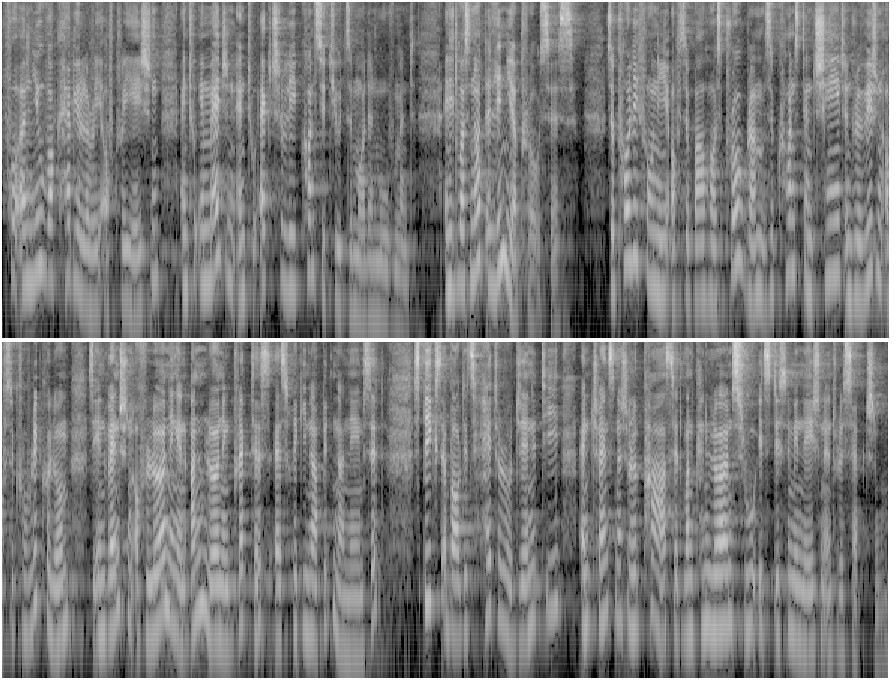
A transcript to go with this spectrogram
for a new vocabulary of creation and to imagine and to actually constitute the modern movement. And it was not a linear process. The polyphony of the Bauhaus program, the constant change and revision of the curriculum, the invention of learning and unlearning practice, as Regina Bittner names it, speaks about its heterogeneity and transnational paths that one can learn through its dissemination and reception.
